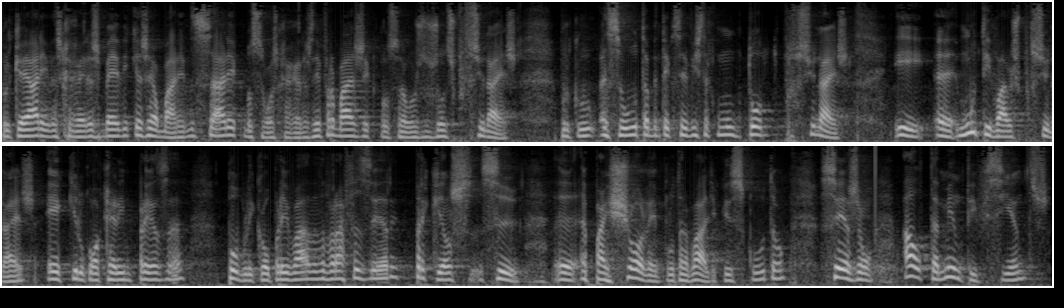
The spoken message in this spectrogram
Porque a área das carreiras médicas é uma área necessária, como são as carreiras de enfermagem, como são os dos outros profissionais. Porque a saúde também tem que ser vista como um todo de profissionais. E uh, motivar os profissionais é aquilo que qualquer empresa pública ou privada deverá fazer para que eles se uh, apaixonem pelo trabalho que executam, sejam altamente eficientes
